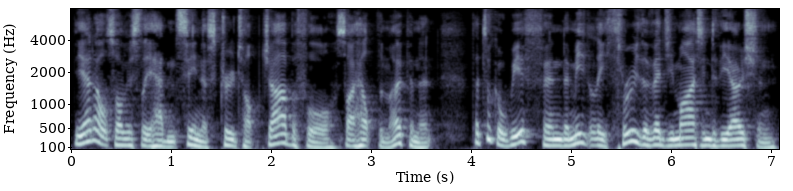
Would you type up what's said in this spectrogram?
The adults obviously hadn't seen a screw-top jar before, so I helped them open it. They took a whiff and immediately threw the Vegemite into the ocean.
